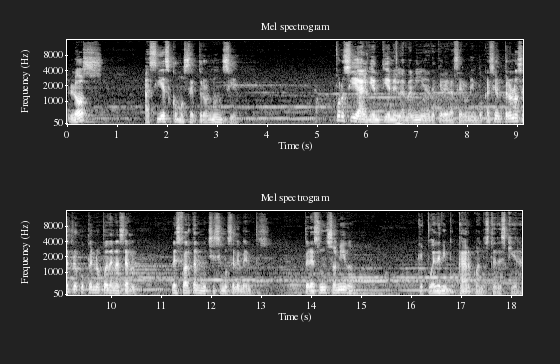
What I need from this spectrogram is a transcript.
Los, así es como se pronuncia. Por si alguien tiene la manía de querer hacer una invocación, pero no se preocupen, no pueden hacerlo. Les faltan muchísimos elementos. Pero es un sonido que pueden invocar cuando ustedes quieran.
